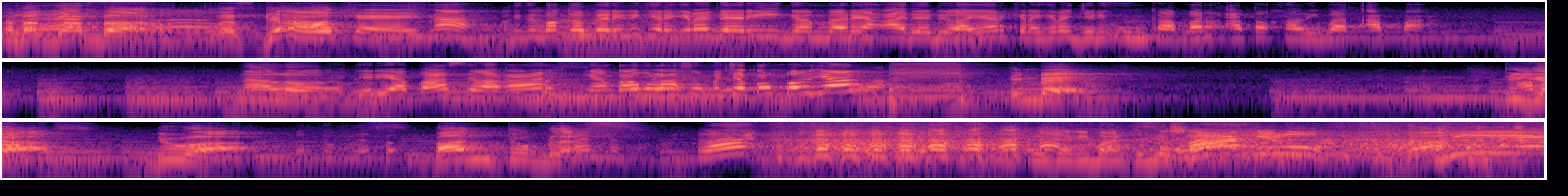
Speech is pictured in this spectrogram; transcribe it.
tebak gambar. Let's go. Oke, nah di tebak gambar ini kira-kira dari gambar yang ada di layar kira-kira jadi ungkapan atau kalimat apa? Nah lo, jadi apa? Silakan. Yang tahu langsung pencet tombolnya. Tim B. Tiga, dua, Betul plus. bantu bless. Lah, Lu jadi bantu belas lagi lu. dia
